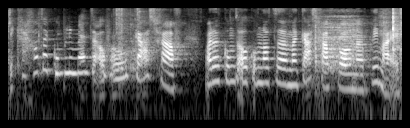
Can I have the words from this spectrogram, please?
Ik krijg altijd complimenten over hoe ik kaas schaaf. Maar dat komt ook omdat uh, mijn kaasschaaf gewoon uh, prima is.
